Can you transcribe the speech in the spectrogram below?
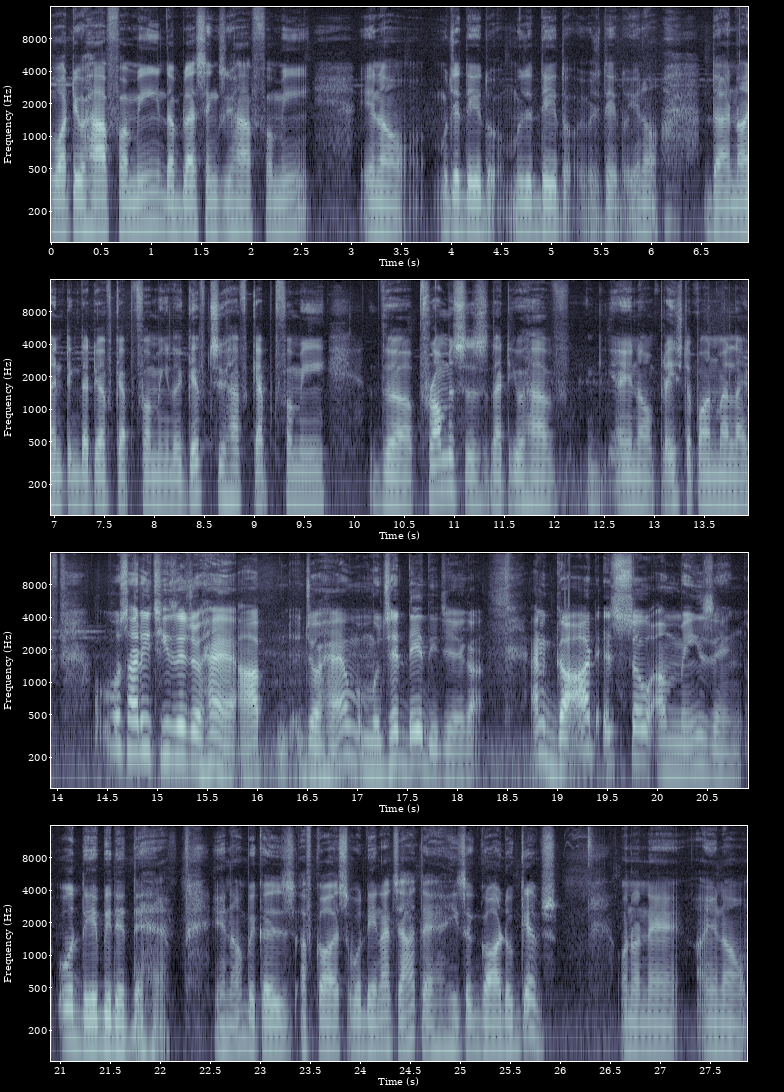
what you have for me the blessings you have for me you know मुझे दे दो मुझे दे दो मुझे दे दो you know the anointing that you have kept for me the gifts you have kept for me the promises that you have you know placed upon my life वो सारी चीज़ें जो है आप जो है मुझे दे दीजिएगा। And God is so amazing वो दे भी देते हैं यू नो बिकॉज़ ऑफकोर्स वो देना चाहते हैं। Is a God who gives उन्होंने यू नो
